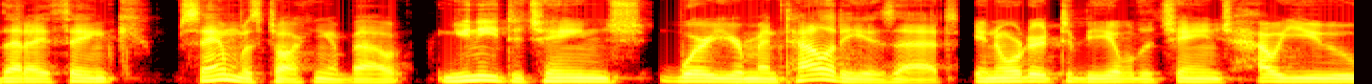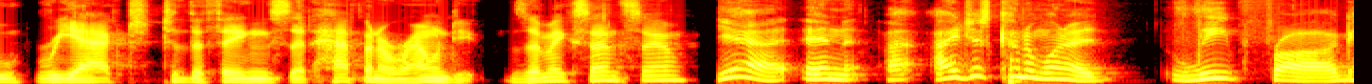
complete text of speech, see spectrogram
that I think Sam was talking about, you need to change where your mentality is at in order to be able to change how you react to the things that happen around you. Does that make sense, Sam? Yeah. And I, just kind of want to leapfrog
